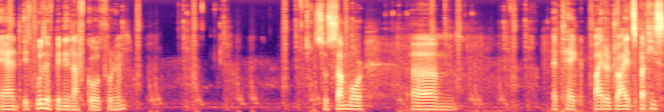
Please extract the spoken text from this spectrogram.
and it would have been enough gold for him. So some more um, attack by the Dryads, but he's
